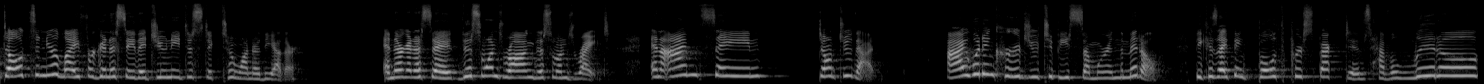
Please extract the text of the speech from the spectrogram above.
adults in your life are going to say that you need to stick to one or the other. And they're going to say, this one's wrong, this one's right. And I'm saying, don't do that. I would encourage you to be somewhere in the middle because I think both perspectives have a little,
